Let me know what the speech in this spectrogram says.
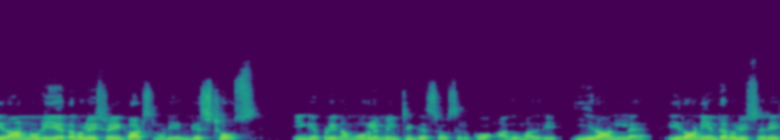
ஈரானுடைய ரெவல்யூஷனரி கார்ட்ஸினுடைய கெஸ்ட் ஹவுஸ். இங்கே எப்படி நம்ம ஊரில் மிலிட்ரி கெஸ்ட் ஹவுஸ் இருக்கோ அது மாதிரி ஈரானில் ஈரானியன் ரெவல்யூஷனரி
